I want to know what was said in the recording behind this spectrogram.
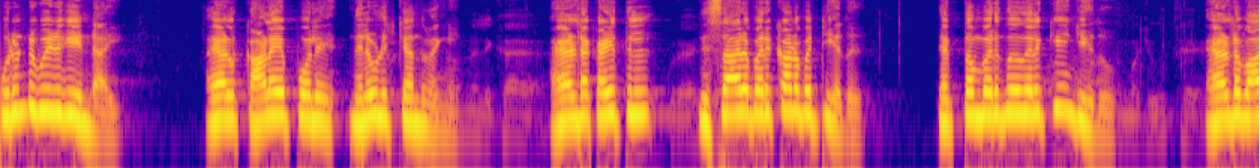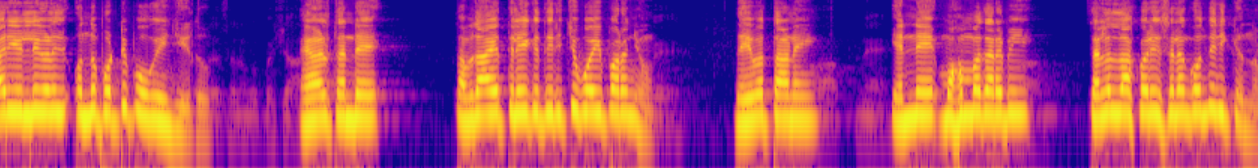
ഉരുണ്ടു വീഴുകയുണ്ടായി. അയാൾ കാളയെപ്പോലെ നിലവിളിക്കാൻ തുടങ്ങി. അയാളുടെ കഴുത്തിൽ നിസ്സാര പരുക്കാണ് പറ്റിയത്. രക്തം വരുന്നത് നിലയ്ക്കുകയും ചെയ്തു. അയാളുടെ വാരിയെല്ലുകളിൽ ഒന്ന് പൊട്ടിപ്പോവുകയും ചെയ്തു. അയാൾ തന്റെ സമുദായത്തിലേക്ക് തിരിച്ചുപോയി പറഞ്ഞു ദൈവത്താണേ എന്നെ മുഹമ്മദ് അറബി സല്ലല്ലാഹു അലൈഹി സ്വലം കൊന്നിരിക്കുന്നു.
